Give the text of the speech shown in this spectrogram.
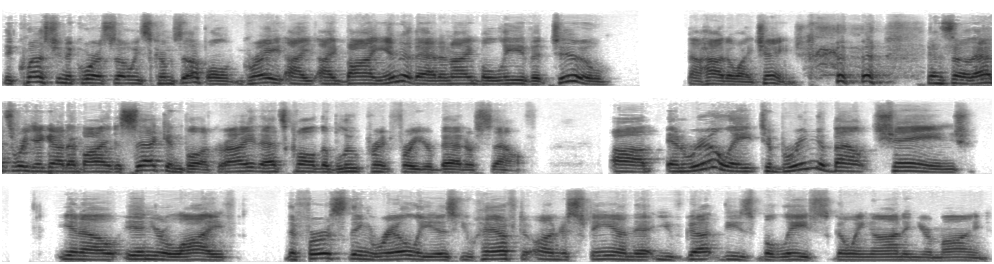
the question, of course, always comes up well, great, I, I buy into that and I believe it too. Now, how do I change? and so that's where you got to buy the second book, right? That's called The Blueprint for Your Better Self. Uh, and really, to bring about change, you know, in your life, the first thing really is you have to understand that you've got these beliefs going on in your mind.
